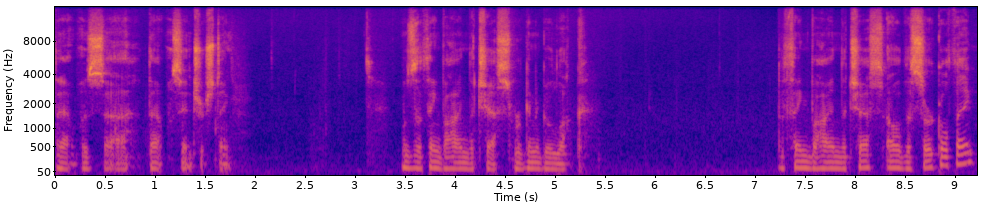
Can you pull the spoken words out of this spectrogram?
That was, uh, that was interesting. Was the thing behind the chest? We're gonna go look. The thing behind the chest? Oh, the circle thing?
